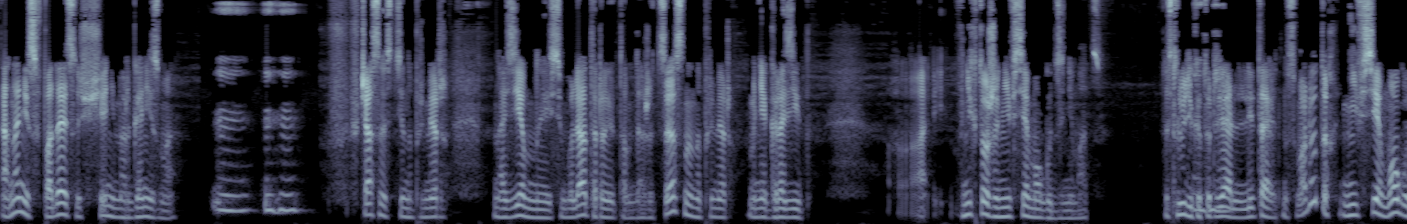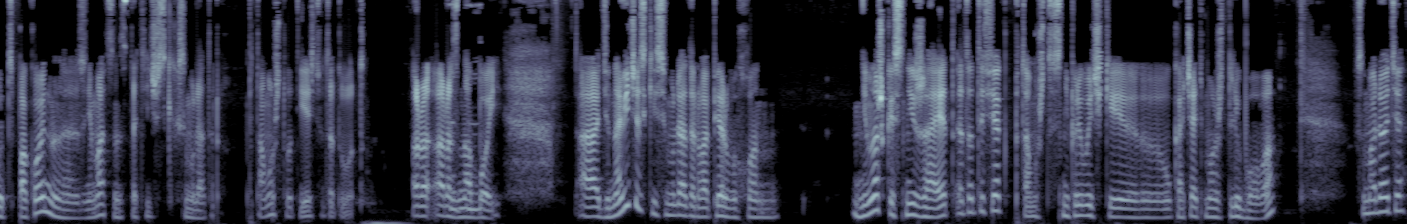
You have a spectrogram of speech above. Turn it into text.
она не совпадает с ощущением организма. Мгм. В частности, например, наземные симуляторы, там даже Cessna, например, мне грозит. а, В них тоже не все могут заниматься. То есть люди, которые Мгм. реально летают на самолетах, не все могут спокойно заниматься на статических симуляторах. Потому что вот есть вот это вот ра- разнобой. А динамический симулятор, во-первых, он немножко снижает этот эффект, потому что с непривычки э, укачать может любого в самолете.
